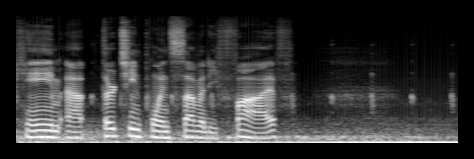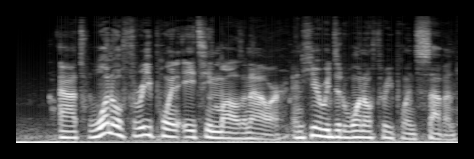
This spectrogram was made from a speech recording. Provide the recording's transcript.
came at 13.75 at 103.18 miles an hour. And here we did 103.7.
